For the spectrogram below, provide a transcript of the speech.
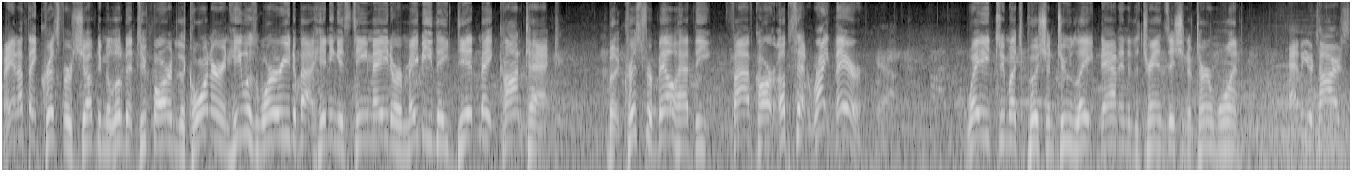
Man, I think Christopher shoved him a little bit too far into the corner, and he was worried about hitting his teammate, or maybe they did make contact. But Christopher Bell had the five car upset right there. Yeah. Way too much pushing too late down into the transition of turn one. Having your tires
